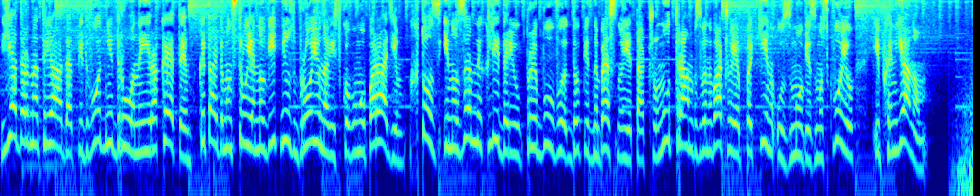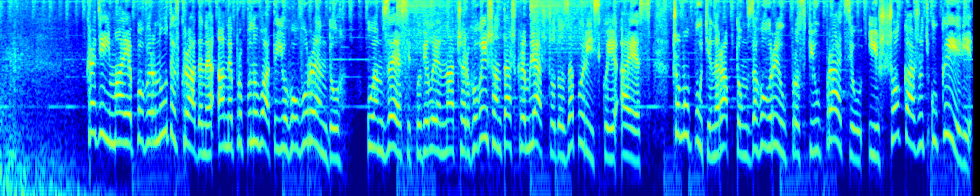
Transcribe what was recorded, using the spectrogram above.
Ядерна тріада, підводні дрони і ракети. Китай демонструє новітню зброю на військовому параді. Хто з іноземних лідерів прибув до Піднебесної та чому Трамп звинувачує Пекін у змові з Москвою і Пхеньяном? Крадій має повернути вкрадене, а не пропонувати його в оренду. У МЗС відповіли на черговий шантаж Кремля щодо Запорізької АЕС. Чому Путін раптом заговорив про співпрацю і що кажуть у Києві?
